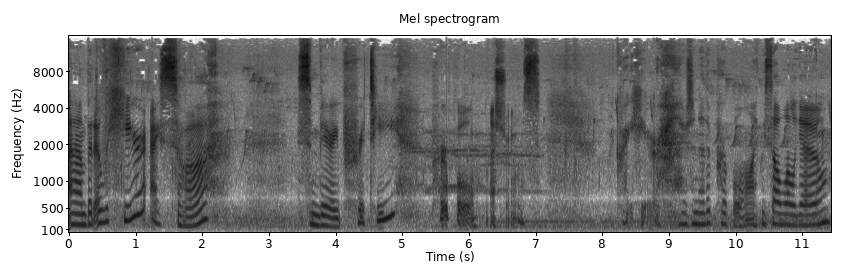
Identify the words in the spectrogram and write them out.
Um, but over here, I saw some very pretty purple mushrooms. Like right here. There's another purple, like we saw a while ago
